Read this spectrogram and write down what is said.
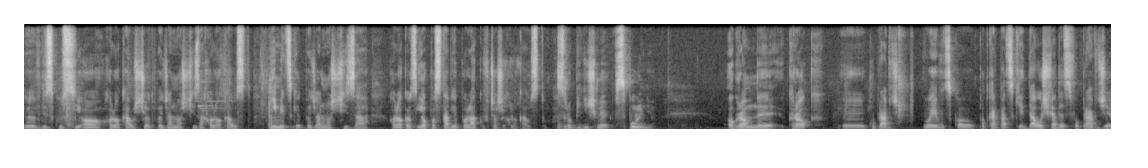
y, w dyskusji o Holokauście, odpowiedzialności za Holokaust, niemieckiej odpowiedzialności za Holokaust i o postawie Polaków w czasie Holokaustu. Zrobiliśmy wspólnie ogromny krok y, ku prawdzie. Województwo podkarpackie dało świadectwo prawdzie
